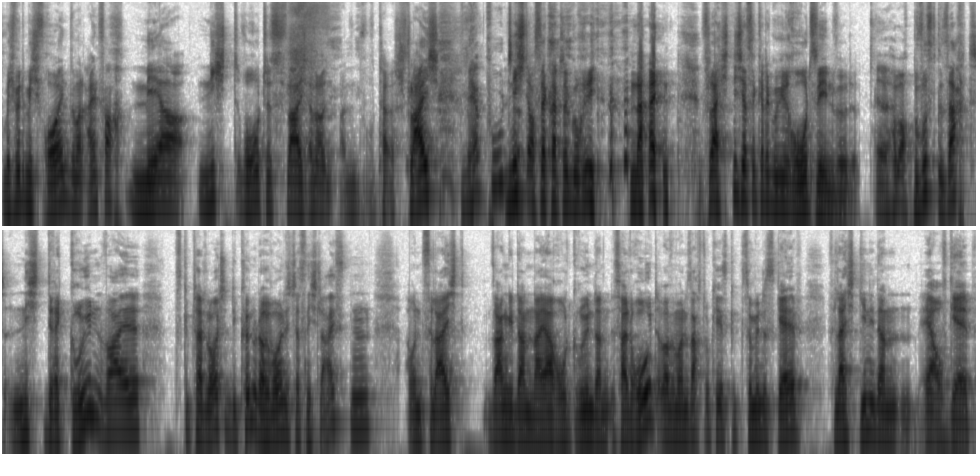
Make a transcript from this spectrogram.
Aber ich würde mich freuen, wenn man einfach mehr nicht rotes Fleisch, also äh, Fleisch Mehr Pute. nicht aus der Kategorie, nein, vielleicht nicht aus der Kategorie Rot sehen würde. Äh, Habe auch bewusst gesagt, nicht direkt grün, weil es gibt halt Leute, die können oder wollen sich das nicht leisten und vielleicht sagen die dann, naja, rot-grün, dann ist halt rot, aber wenn man sagt, okay, es gibt zumindest gelb, vielleicht gehen die dann eher auf gelb.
